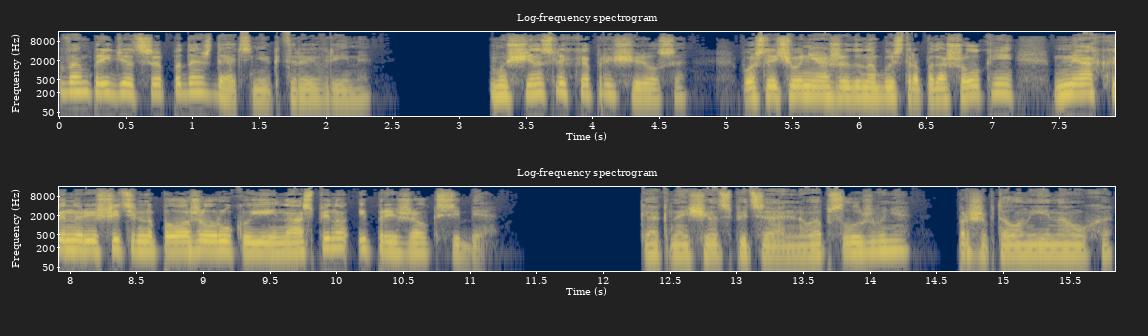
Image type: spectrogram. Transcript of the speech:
Вам придется подождать некоторое время». Мужчина слегка прищурился — после чего неожиданно быстро подошел к ней, мягко, но решительно положил руку ей на спину и прижал к себе. «Как насчет специального обслуживания?» — прошептал он ей на ухо.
